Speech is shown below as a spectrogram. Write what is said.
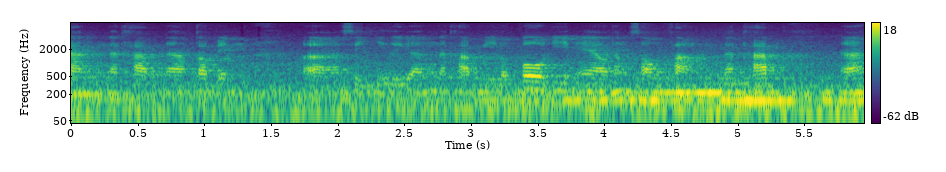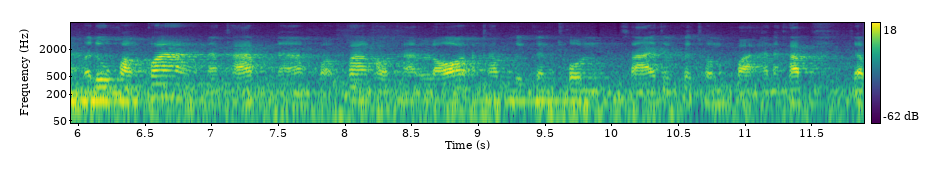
กันนะครับนะก็เป็น สีเหลืองนะครับ มีโลโก้ DNL ทั้งสองฝั่งนะครับนะมาดูความกว้างนะครับนะความกว้างของฐานล้อนะครับหรือกันชนซ้ายถึงกันชนขวานะครับ จะ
